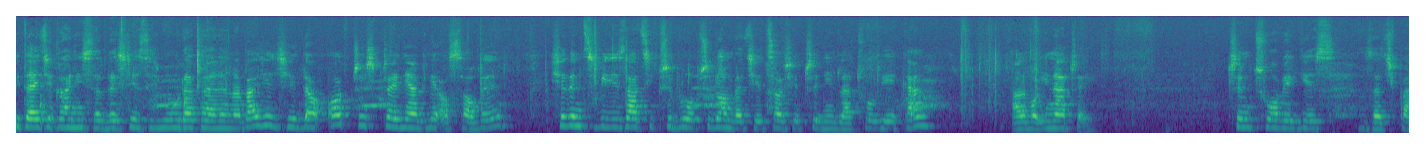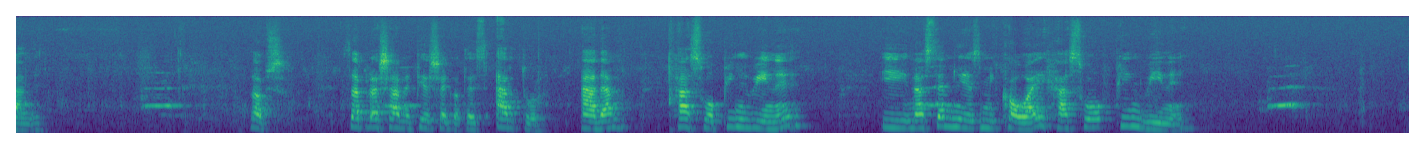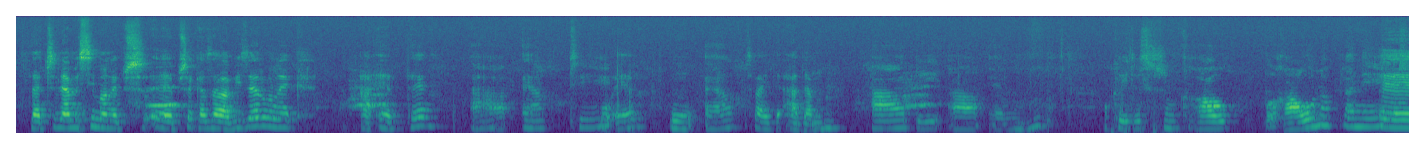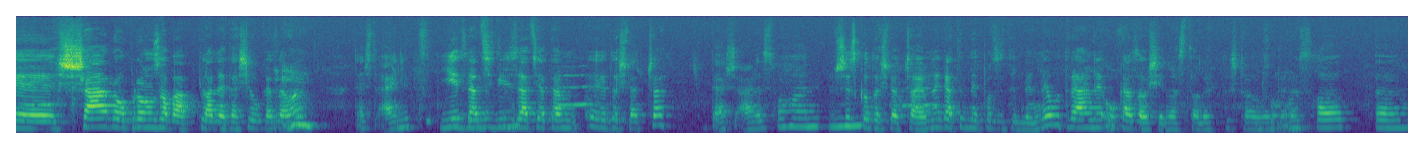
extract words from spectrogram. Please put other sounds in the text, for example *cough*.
Witajcie kochani serdecznie, jesteśmy u Rafaela na bazie. Dzisiaj do oczyszczenia dwie osoby. Siedem cywilizacji przybyło przyglądać się, co się czyni dla człowieka, albo inaczej, czym człowiek jest zaćpany. Dobrze, zapraszamy pierwszego, to jest Artur Adam, hasło pingwiny i następny jest Mikołaj, hasło pingwiny. Zaczynamy. Simone e, przekazała wizerunek ART, A-R-T, UR, U-R, zweite Adam. A-D-A-M. Okay, das ist ein grau-brauner Planet. E, Szaro-brązowa planeta się ukazała. *clears throat* Da ist eine Jedna cywilizacja tam e, doświadcza. Vorhanden. Wszystko doświadczają. Negatywne, pozytywne, neutralne. Ukazał się na stole kryształowym teraz.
